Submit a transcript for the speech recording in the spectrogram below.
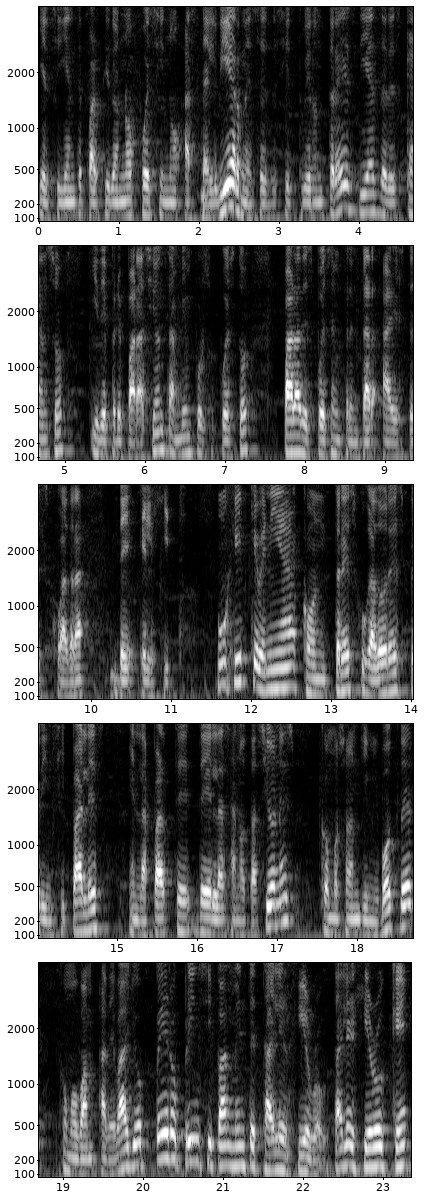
y el siguiente partido no fue sino hasta el viernes, es decir, tuvieron tres días de descanso y de preparación también, por supuesto, para después enfrentar a esta escuadra de el Hit. Un Hit que venía con tres jugadores principales en la parte de las anotaciones, como son Jimmy Butler, como Bam Adebayo, pero principalmente Tyler Hero. Tyler Hero que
